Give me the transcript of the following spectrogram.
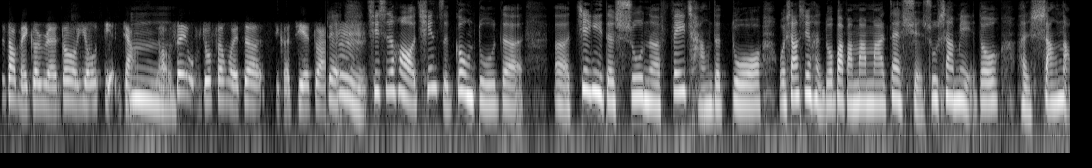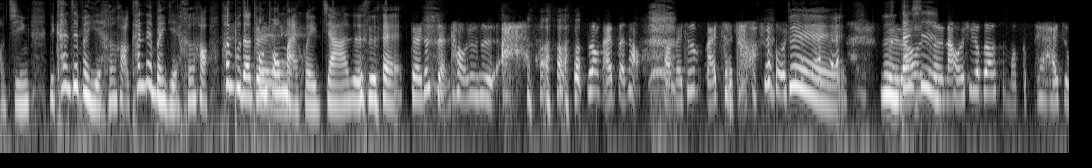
知道每个人都有优点这样子哦，嗯所以我们就分为这几个阶段。对嗯，其实哈、亲子共读的呃建议的书呢非常的多，我相信很多爸爸妈妈在选书上面也都很伤脑筋。你看这本也很好，看那本也很好，恨不得通通对买回家，对不对？对，就整套就是啊，我不知道哪本好，啊每次都买整套，所以我就 对，对嗯，但是拿回去又不知道怎么陪孩子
